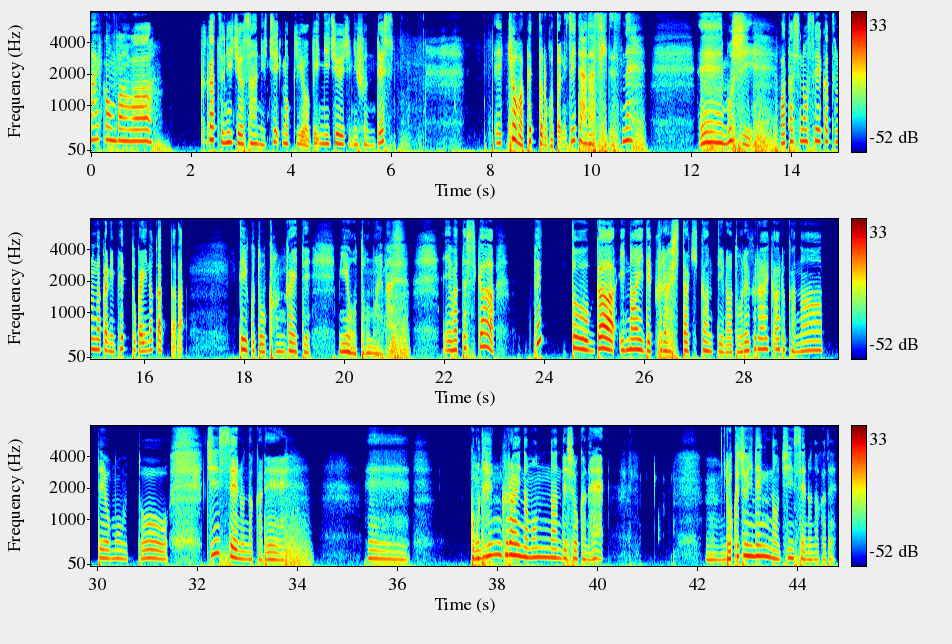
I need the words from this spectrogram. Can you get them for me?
はい、こんばんは。9月23日木曜日20時2分です。え今日はペットのことについて話す日ですね。えー、もし私の生活の中にペットがいなかったらっていうことを考えてみようと思います。えー私がペットがいないで暮らした期間っていうのはどれぐらいあるかなっって思うと、人生の中で、えー、5年ぐらいなもんなんでしょうかね。うん、62年の人生の中で、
